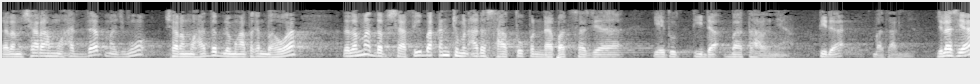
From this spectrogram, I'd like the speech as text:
dalam syarah muhadzab majmu' syarah muhadzab belum mengatakan bahwa dalam madhab syafi'i bahkan cuma ada satu pendapat saja yaitu tidak batalnya. Tidak batalnya. Jelas ya?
